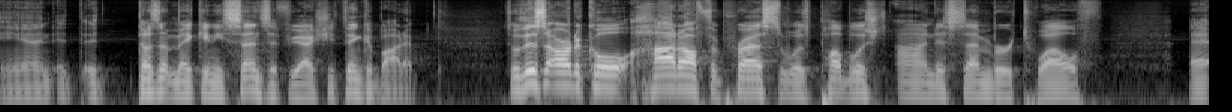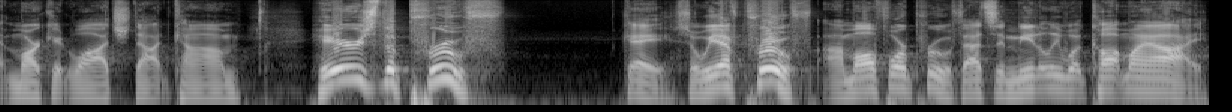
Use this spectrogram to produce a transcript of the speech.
And it, it doesn't make any sense if you actually think about it. So, this article, hot off the press, was published on December 12th at marketwatch.com. Here's the proof. Okay, so we have proof. I'm all for proof. That's immediately what caught my eye.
